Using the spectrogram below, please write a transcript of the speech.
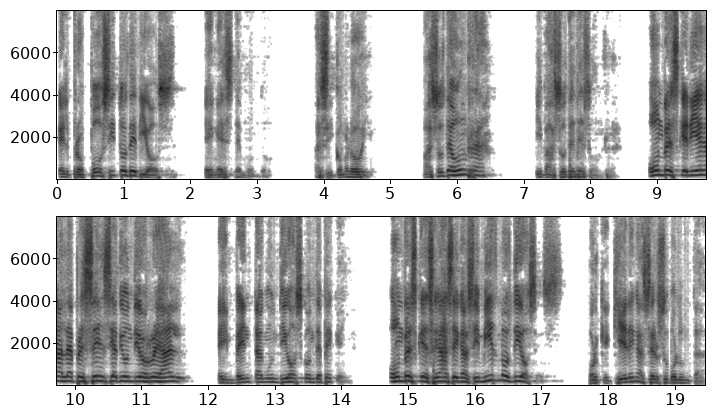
el propósito de Dios en este mundo. Así como lo oye. Vasos de honra y vasos de deshonra. Hombres que niegan la presencia de un Dios real e inventan un Dios con de pequeño. Hombres que se hacen a sí mismos dioses porque quieren hacer su voluntad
